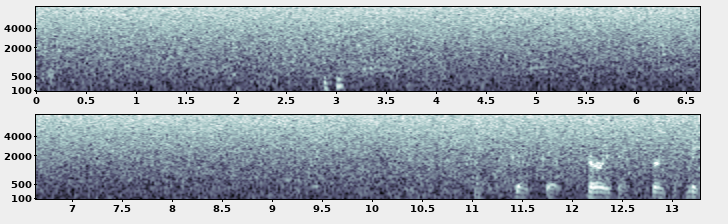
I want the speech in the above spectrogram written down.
Okay. Mm-hmm. Good, good, good. Very good, very good. Lee.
